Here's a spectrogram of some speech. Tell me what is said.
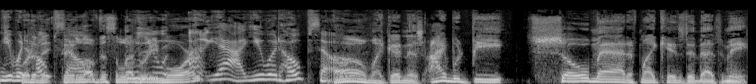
you would Or do hope they, so. they love the celebrity You more? uh, yeah, you would hope so. Oh my goodness, I would be so mad if my kids did that to me.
